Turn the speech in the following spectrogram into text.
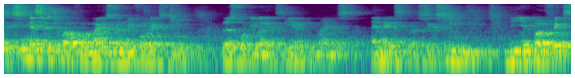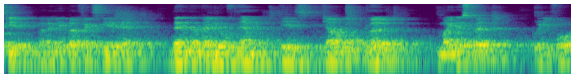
16s raised to power 4 minus 24x cube plus 41x here minus mx plus 16 be a perfect scale अगर ये perfect scale है then the value of m is क्या होगी 12 minus 12 24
